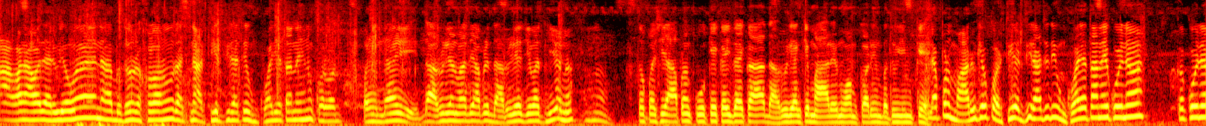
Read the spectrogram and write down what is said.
આવા ને આવા દારૂડિયા હોય ને આ બધું રખડવાનું રાતના આરતી અડધી રાતે ઊંઘવા દેતા નહીં શું કરવાનું પણ નહીં દારૂરિયાન વાદે આપણે દારૂડિયા જેવા થઈએ ને તો પછી આપણે કોકે કહી જાય કે આ દારૂડિયા કે મારે નું આમ કરીને બધું એમ કે. એટલે પણ મારું કેવું કરતી અડધી અડધી રાત સુધી ઊંઘવા જતા નહીં કોઈને કે કોઈને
